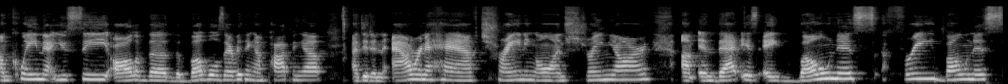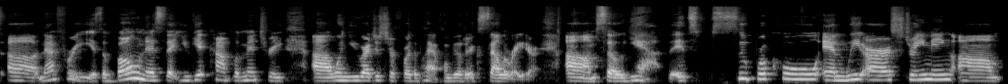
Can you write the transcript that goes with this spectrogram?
um, Queen that you see, all of the, the bubbles, everything I'm popping up. I did an hour and a half training on StreamYard. Um, and that is a bonus, free bonus. Uh, free. It's a bonus that you get complimentary uh, when you register for the Platform Builder Accelerator. Um, so yeah, it's super cool, and we are streaming, um,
